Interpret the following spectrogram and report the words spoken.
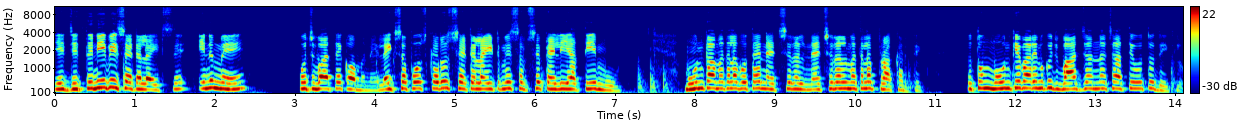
ये जितनी भी सैटेलाइट्स हैं, इनमें कुछ बातें कॉमन है। लाइक सपोज़ करो सैटेलाइट में सबसे पहली आती है मून मून का मतलब होता है नेचुरल नेचुरल मतलब प्राकृतिक। तो तुम मून के बारे में कुछ बात जानना चाहते हो तो देख लो।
